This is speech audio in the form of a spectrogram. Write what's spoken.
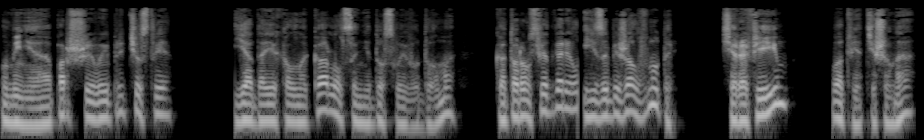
У меня паршивые предчувствия. Я доехал на Карлсоне до своего дома, в котором свет горел, и забежал внутрь. «Серафим?» В ответ тишина.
